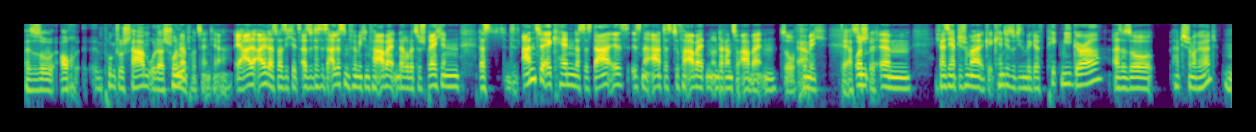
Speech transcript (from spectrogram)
Also so auch in puncto Scham oder Schuld? 100 Prozent, ja. ja all, all das, was ich jetzt, also das ist alles für mich ein Verarbeiten, darüber zu sprechen, das anzuerkennen, dass das da ist, ist eine Art, das zu verarbeiten und daran zu arbeiten, so Ja, für mich. Der erste Und Schritt. ähm, ich weiß nicht, habt ihr schon mal, kennt ihr so diesen Begriff Pick Me Girl? Also so, habt ihr schon mal gehört? Mhm.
